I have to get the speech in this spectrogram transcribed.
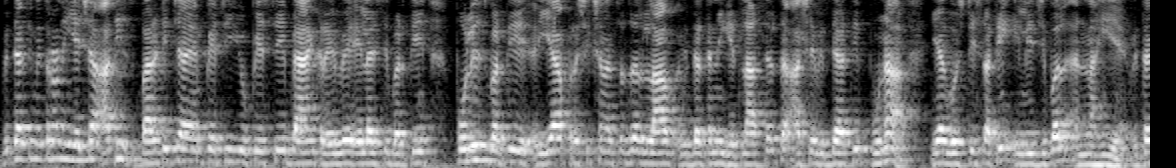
विद्यार्थी मित्रांनो याच्या आधीच बार्टीच्या M P S C U P S C bank railway L I C भरती पोलीस भरती या प्रशिक्षणाचा जर लाभ विद्यार्थ्यांनी घेतला असेल तर असे विद्यार्थी पुन्हा या गोष्टीसाठी इलिजिबल नाही आहे विद्या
